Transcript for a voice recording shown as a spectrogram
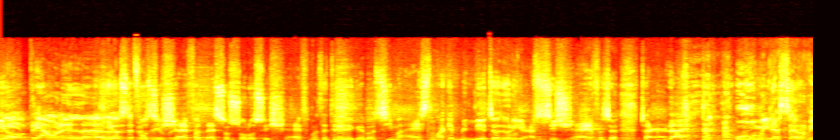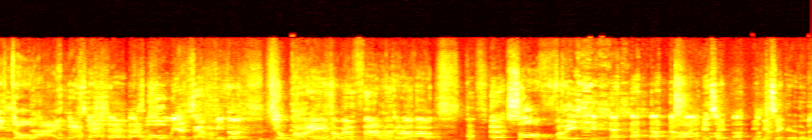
io- entriamo nel. Io se fossi chef adesso solo si chef, ma te ti ridi che sì maestro, ma che bellissimo, cioè, dire, sì chef, cioè, cioè, dai. Umile servitore! Dai, sì, chef. Umile servitore! Ti ho preso per farti una Soffri! No, invece, invece credo che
